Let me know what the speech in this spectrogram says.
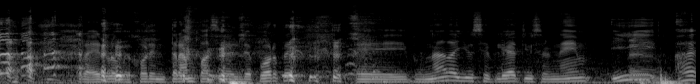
traer lo mejor en trampas en el deporte. Eh, pues nada, Yusef Leat, username. Y Eh. ah,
